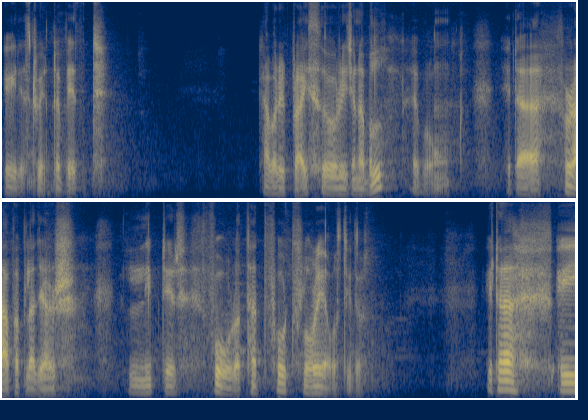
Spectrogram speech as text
এই রেস্টুরেন্টটা বেস্ট খাবারের প্রাইসও রিজনেবল এবং এটা রাপা প্লাজার লিফটের ফোর অর্থাৎ ফোর্থ ফ্লোরে অবস্থিত। এটা এই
